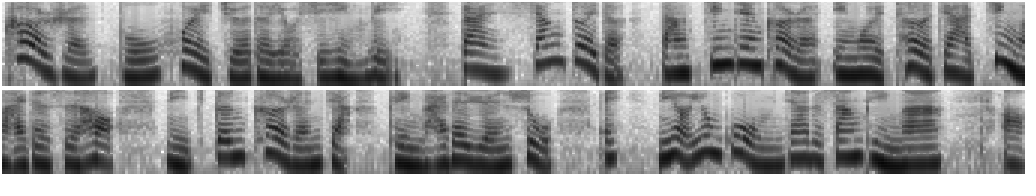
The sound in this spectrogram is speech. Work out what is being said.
客人不会觉得有吸引力。但相对的，当今天客人因为特价进来的时候，你跟客人讲品牌的元素，诶，你有用过我们家的商品吗？哦，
